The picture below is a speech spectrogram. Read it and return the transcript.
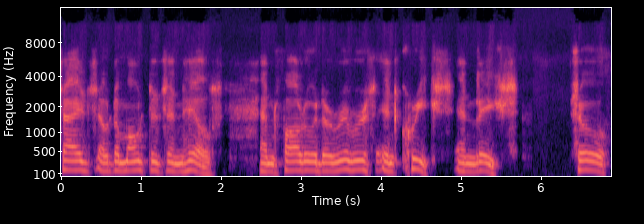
sides of the mountains and hills and follow the rivers and creeks and lakes so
